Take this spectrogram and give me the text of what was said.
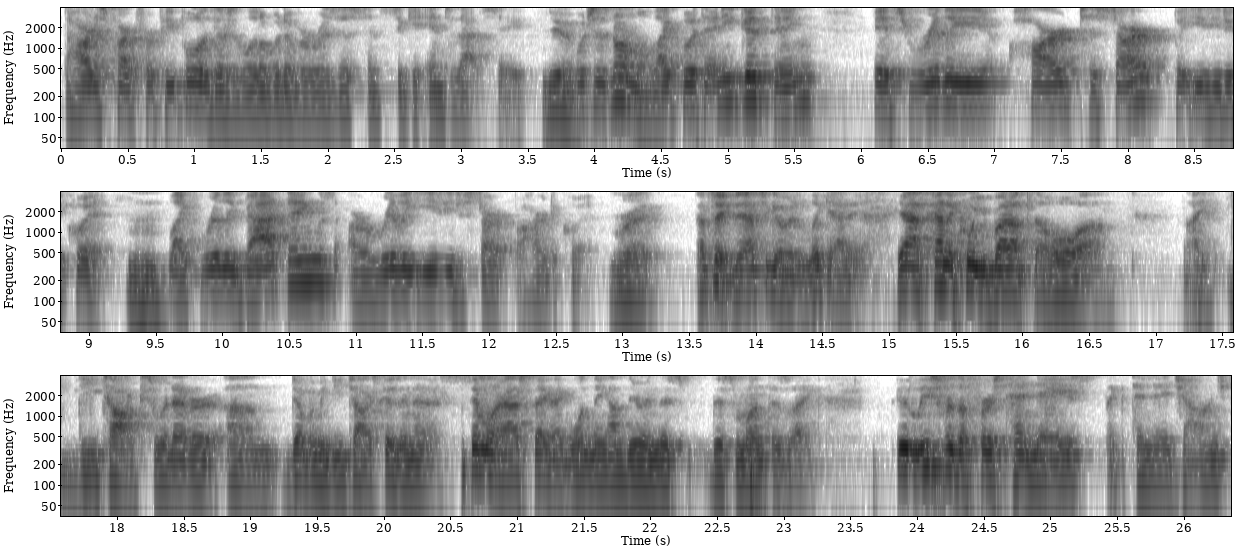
the hardest part for people is there's a little bit of a resistance to get into that state Yeah. which is normal. Like with any good thing, it's really hard to start but easy to quit. Mhm. Like really bad things are really easy to start but hard to quit. Right. That's a that's a good way to look at it. Yeah, it's kind of cool. You brought up the whole uh, like detox, whatever, um, dopamine detox. Because in a similar aspect, like one thing I'm doing this this month is like, at least for the first ten days, like ten day challenge,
